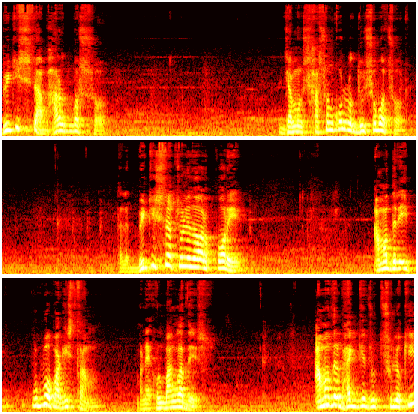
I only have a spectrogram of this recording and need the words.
ব্রিটিশরা ভারতবর্ষ যেমন শাসন করল দুইশো বছর তাহলে ব্রিটিশরা চলে যাওয়ার পরে আমাদের এই পূর্ব পাকিস্তান মানে এখন বাংলাদেশ, আমাদের ভাগ্যে জুট ছিল কি?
